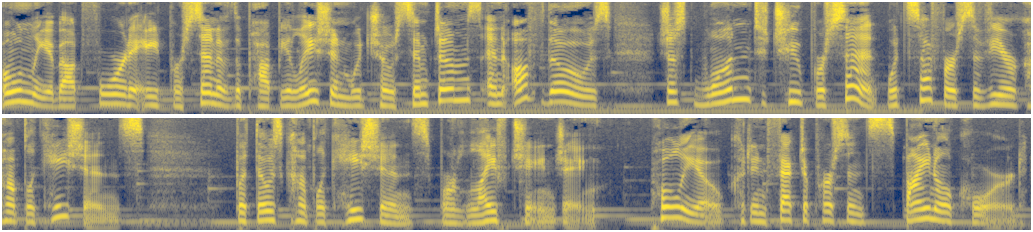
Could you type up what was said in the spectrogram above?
Only about 4 to 8% of the population would show symptoms, and of those, just 1 to 2% would suffer severe complications. But those complications were life changing. Polio could infect a person's spinal cord,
